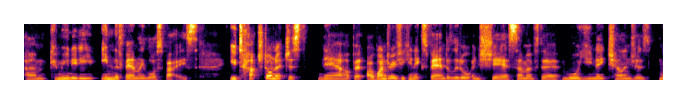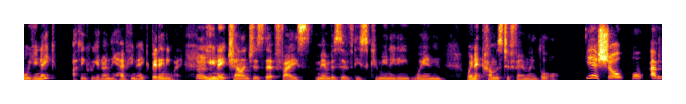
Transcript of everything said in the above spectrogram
um, community in the family law space. You touched on it just now, but I wonder if you can expand a little and share some of the more unique challenges. More unique? I think we can only have unique, but anyway, mm. unique challenges that face members of this community when when it comes to family law. Yeah, sure. Well, um,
